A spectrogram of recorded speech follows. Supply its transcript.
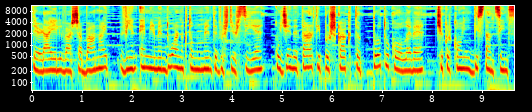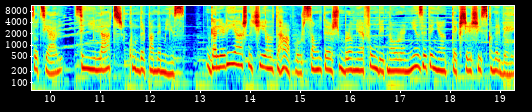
dhe Raelva Shabanajt vjen e mirëmenduar në këto momente vështirësie, ku gjendet arti për shkak të protokolleve që kërkojnë distancim social, si një ilaç kundër pandemisë. Galeria është në qiell të hapur, sonte është mbrëmja e fundit në orën 21 tek sheshi Skënderbej.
